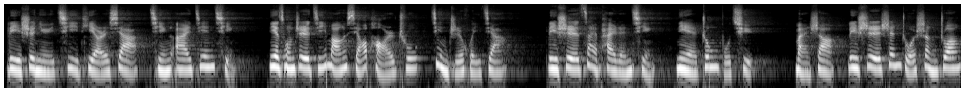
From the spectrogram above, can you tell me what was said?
李氏女泣涕而下，情哀兼请。聂从志急忙小跑而出，径直回家。李氏再派人请，聂终不去。晚上，李氏身着盛装，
